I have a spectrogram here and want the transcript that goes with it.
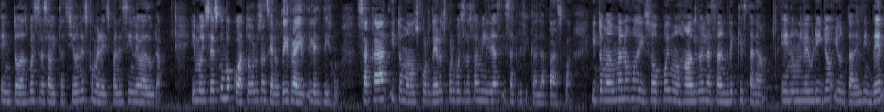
en todas vuestras habitaciones comeréis panes sin levadura. Y Moisés convocó a todos los ancianos de Israel y les dijo, Sacad y tomaos corderos por vuestras familias y sacrificad la Pascua. Y tomad un manojo de hisopo y mojadlo en la sangre que estará en un lebrillo y untad el dindel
